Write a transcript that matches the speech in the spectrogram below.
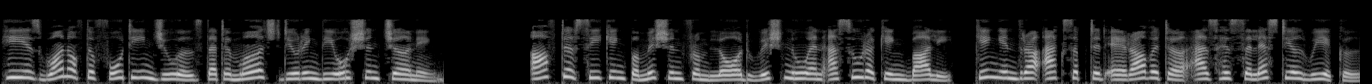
He is one of the 14 jewels that emerged during the ocean churning. After seeking permission from Lord Vishnu and Asura king Bali, King Indra accepted Airavata as his celestial vehicle.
